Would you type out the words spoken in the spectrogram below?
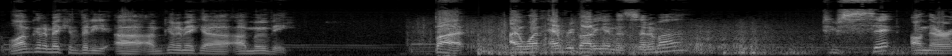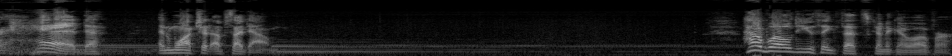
well, I'm gonna make a video. Uh, I'm gonna make a, a movie, but I want everybody in the cinema to sit on their head and watch it upside down. How well do you think that's going to go over?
